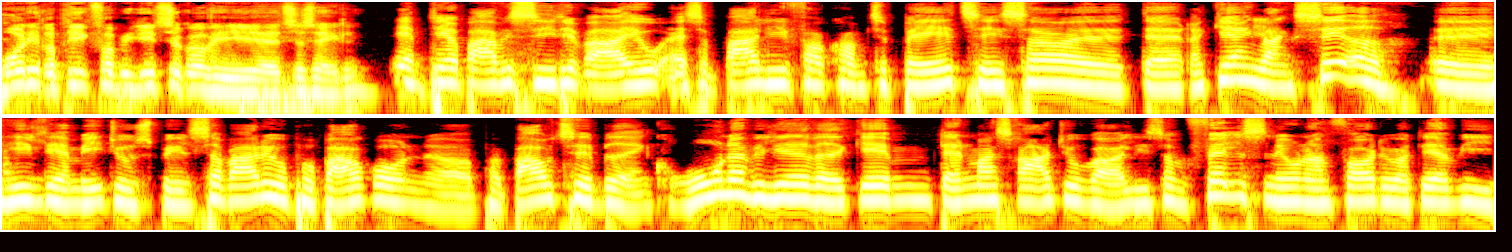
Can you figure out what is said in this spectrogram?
Hurtig replik fra Birgit, så går vi øh, til salen. Jamen, det jeg bare vil sige, det var jo, altså bare lige for at komme tilbage til, så øh, da regeringen lancerede øh, hele det her medieudspil, så var det jo på baggrund og på bagtæppet af en corona, vi lige havde været igennem. Danmarks Radio var ligesom fællesnævneren for, det var der, vi,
